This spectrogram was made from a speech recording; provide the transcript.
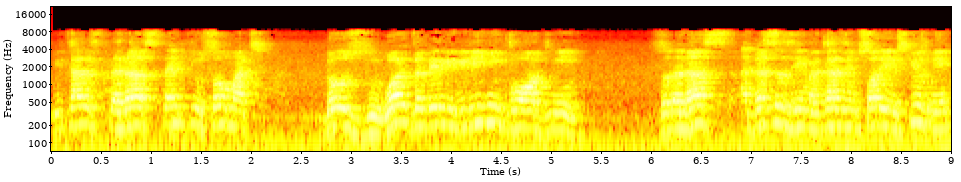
he tells the nurse, thank you so much. Those words are very relieving towards me. So the nurse addresses him and tells him, sorry, excuse me,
